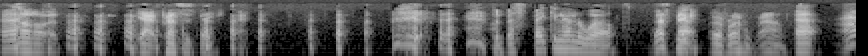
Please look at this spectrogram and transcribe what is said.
no, no. uh, Yeah, Francis Bacon. The best bacon in the world. That's Bacon. Uh, I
